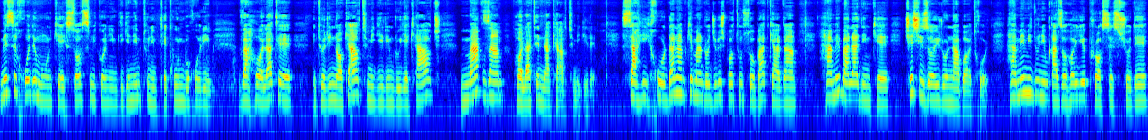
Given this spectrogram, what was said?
مثل خودمون که احساس می‌کنیم دیگه نمی‌تونیم تکون بخوریم و حالت اینطوری ناک اوت می‌گیریم روی کوچ مغزم حالت نک اوت می‌گیره. صحیح خوردنم که من راجبش باتون صحبت کردم. همه بلدیم که چه چیزایی رو نباید خورد. همه می‌دونیم غذاهای پراسس شده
